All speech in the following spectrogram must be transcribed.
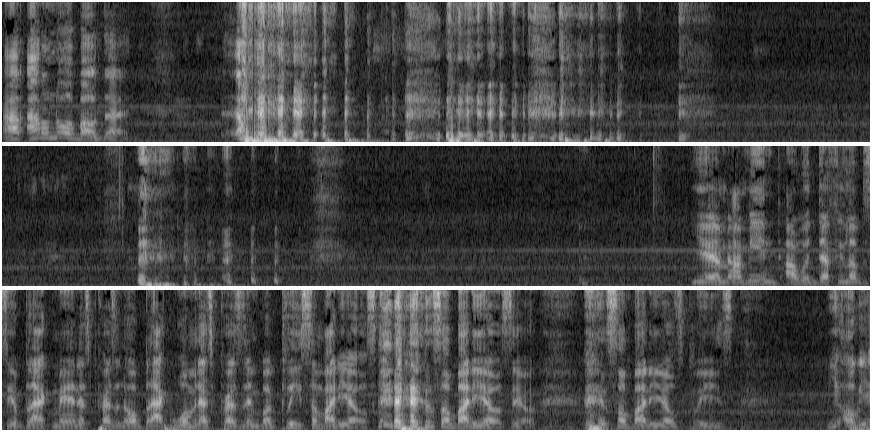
uh, I I don't know about that. yeah, I mean, I would definitely love to see a black man as president or a black woman as president, but please, somebody else, somebody else, yo, somebody else, please. Yo, yeah.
